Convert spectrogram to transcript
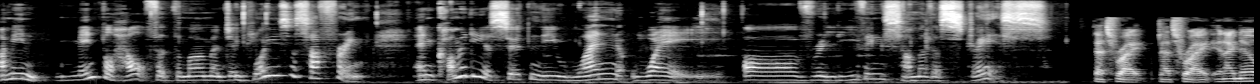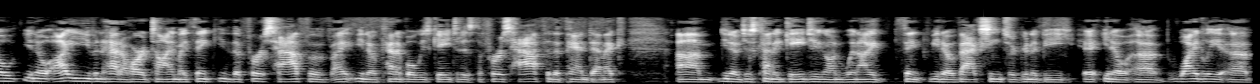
I mean mental health at the moment employees are suffering and comedy is certainly one way of relieving some of the stress. That's right. That's right. And I know, you know, I even had a hard time. I think the first half of, I, you know, kind of always gauge it as the first half of the pandemic. Um, you know, just kind of gauging on when I think, you know, vaccines are going to be, uh, you know, uh, widely uh,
